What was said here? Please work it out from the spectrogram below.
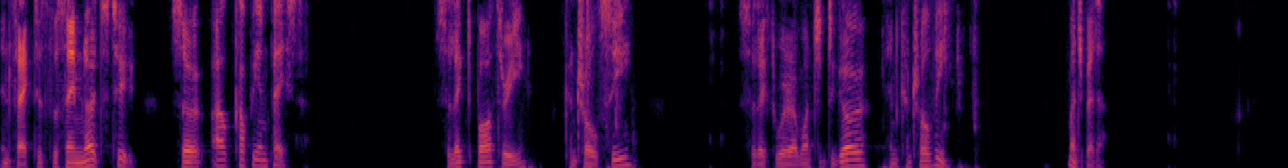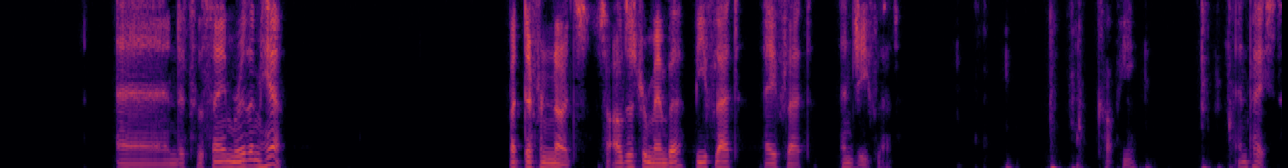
In fact, it's the same notes too, so I'll copy and paste select bar 3, Control C, select where I want it to go, and Control V. Much better. And it's the same rhythm here, but different notes. So I'll just remember B flat, A flat, and G flat. Copy and paste.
